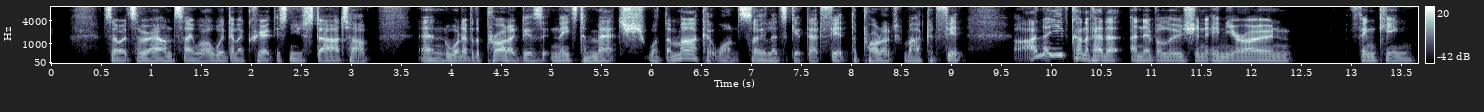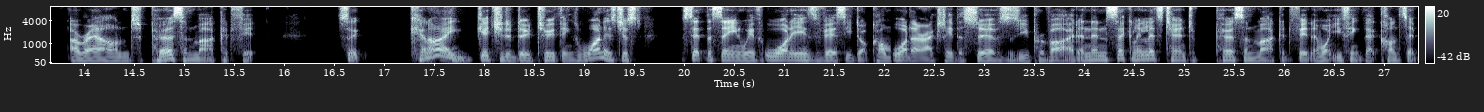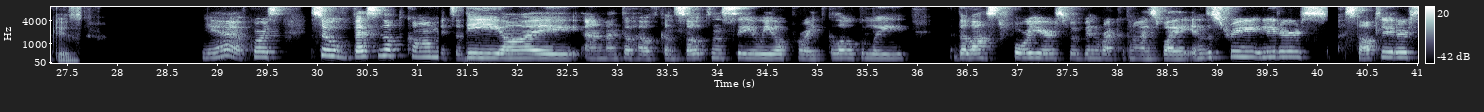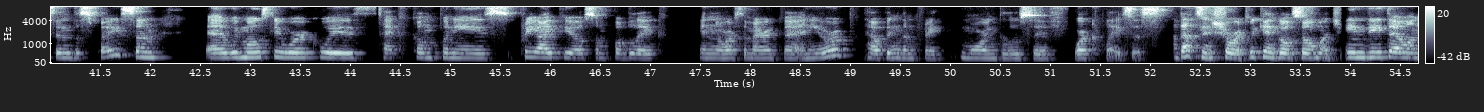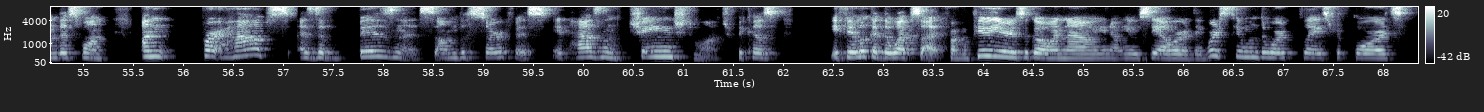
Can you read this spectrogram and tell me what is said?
So, it's around saying, well, we're going to create this new startup, and whatever the product is, it needs to match what the market wants. So, let's get that fit, the product market fit. I know you've kind of had a, an evolution in your own thinking around person market fit. So, can I get you to do two things? One is just set the scene with what is Vessy.com? What are actually the services you provide? And then, secondly, let's turn to person market fit and what you think that concept is. Yeah, of course. So, Vessy.com, it's a DEI and mental health consultancy. We operate globally. The last four years, we've been recognized by industry leaders, thought leaders in the space, and uh, we mostly work with tech companies, pre IPO, some public in North America and Europe, helping them create more inclusive workplaces. That's in short. We can go so much in detail on this one. And perhaps as a business on the surface, it hasn't changed much because if you look at the website from a few years ago and now, you know, you see our diversity in the workplace reports,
